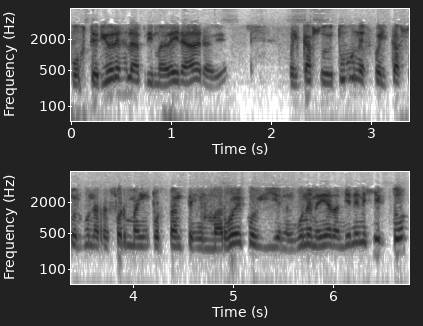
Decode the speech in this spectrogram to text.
posteriores a la primavera árabe, fue el caso de Túnez, fue el caso de algunas reformas importantes en Marruecos y en alguna medida también en Egipto,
